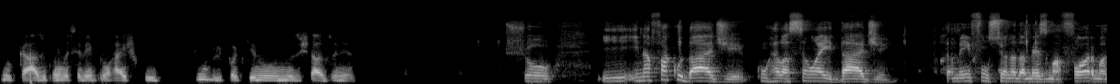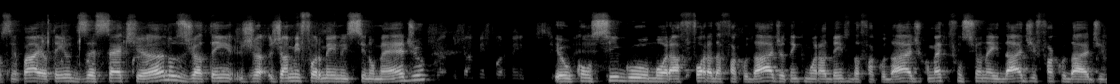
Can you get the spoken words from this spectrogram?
no caso, quando você vem para um high school público aqui no, nos Estados Unidos. Show. E, e, na faculdade, com relação à idade, também funciona da mesma forma? Assim, ah, eu tenho 17 anos, já, tenho, já, já me formei no ensino médio, eu consigo morar fora da faculdade? Eu tenho que morar dentro da faculdade? Como é que funciona a idade e faculdade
